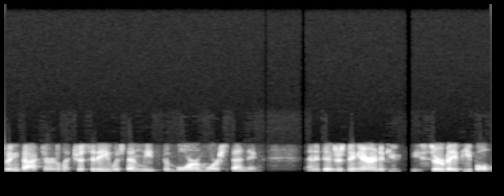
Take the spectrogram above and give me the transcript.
swing factor in electricity, which then leads to more and more spending. And it's interesting, Aaron, if you, you survey people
